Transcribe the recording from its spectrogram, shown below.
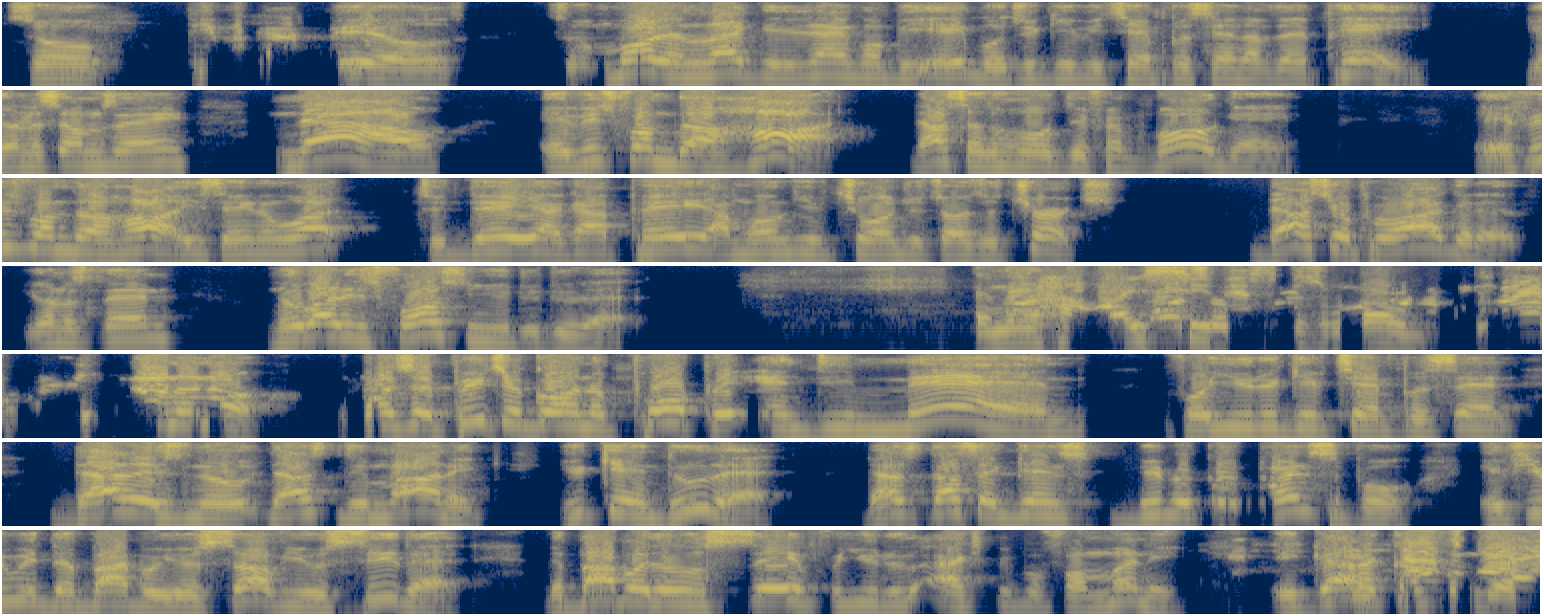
So mm-hmm. people got bills. So more than likely, they're not going to be able to give you 10% of their pay. You understand what I'm saying? Now, if it's from the heart, that's a whole different ball game. If it's from the heart, you say, you know what? Today I got paid. I'm going to give 200 towards the church. That's your prerogative. You understand? Nobody's forcing you to do that. And then how I see this as well. No, no, no. Once a preacher go in the pulpit and demand for you to give 10%, that is no, that's demonic. You can't do that. That's that's against biblical principle. If you read the Bible yourself, you'll see that the Bible doesn't say for you to ask people for money. It gotta come from the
